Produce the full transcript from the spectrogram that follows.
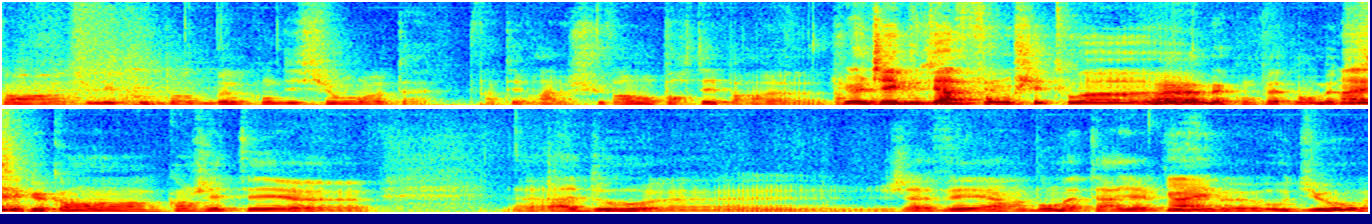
quand tu l'écoutes dans de bonnes conditions, t'as- enfin, je suis vraiment porté par. euh, par Tu l'as déjà écouté à fond chez toi. euh, Ouais, ouais, mais complètement. Mais Ouais. tu sais que quand, quand j'étais euh, ado, j'avais un bon matériel quand Ouais. même, audio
